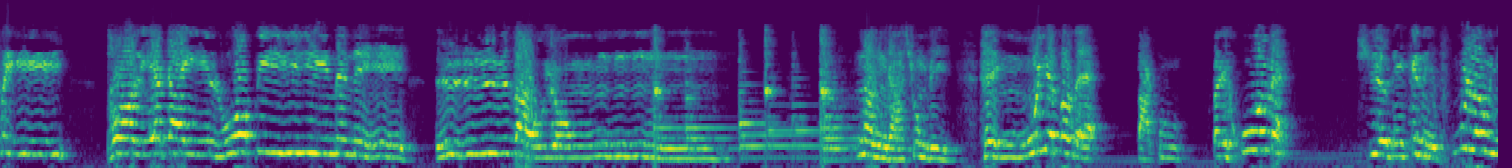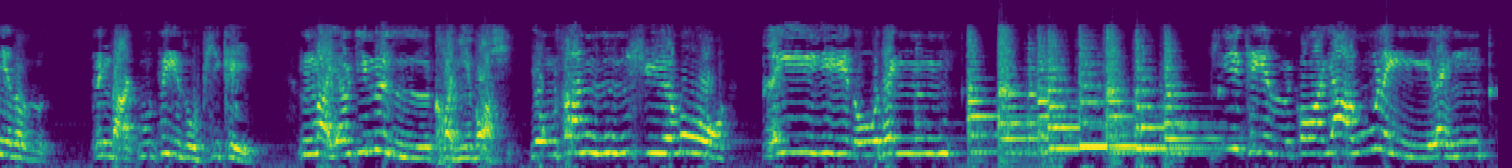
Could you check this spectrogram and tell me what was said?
水，他连个落笔呢呢。日造用，能家兄弟，恨我也不在，大哥在火吗？学得跟你扶老你的是，陈大哥这一座 PK，我要的么子靠你把戏，用身血我泪都听，PK 是个要雷人，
